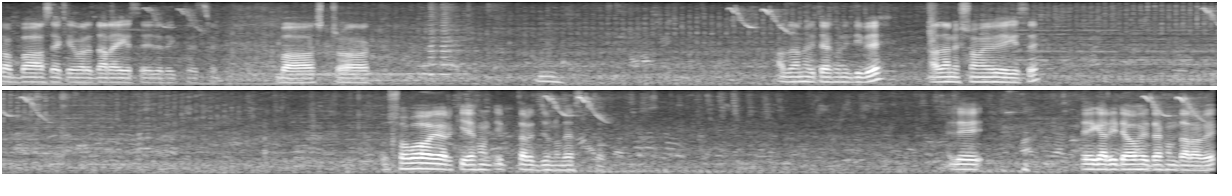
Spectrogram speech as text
সব বাস একেবারে দাঁড়ায় গেছে যে দেখতে পাচ্ছেন। Bus, truck. আজান হয়তো এখনই দিবে। আজানের সময় হয়ে গেছে। সবাই আর কি এখন ইফতারের জন্য ব্যস্ত। যে এই গাড়িটাও হয়তো এখন দাঁড়াবে।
